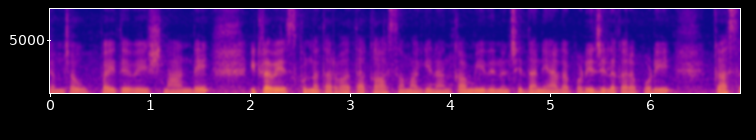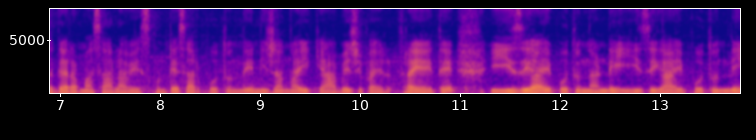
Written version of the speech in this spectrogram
చెంచా ఉప్పు అయితే వేసిన అండి. ఇట్లా వేసుకున్న తర్వాత కాస్త మగ్గినాక మీది నుంచి ధనియాల పొడి జీలకర్ర పొడి కాస్త గరం మసాలా వేసుకుంటే సరిపోతుంది. నిజంగా ఈ క్యాబేజీ ఫ్రై అయితే ఈజీగా అయిపోతుందండి. ఈజీగా అయిపోతుంది.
